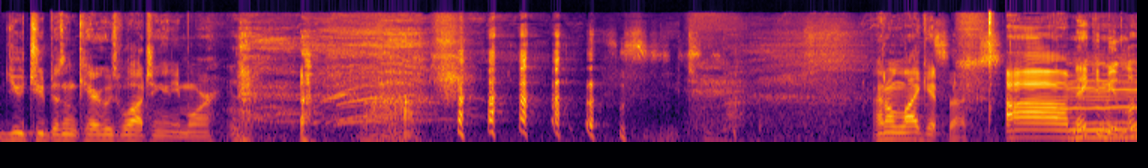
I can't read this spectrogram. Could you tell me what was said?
YouTube doesn't care who's watching anymore. I don't like it. Sucks. Um, Making me look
